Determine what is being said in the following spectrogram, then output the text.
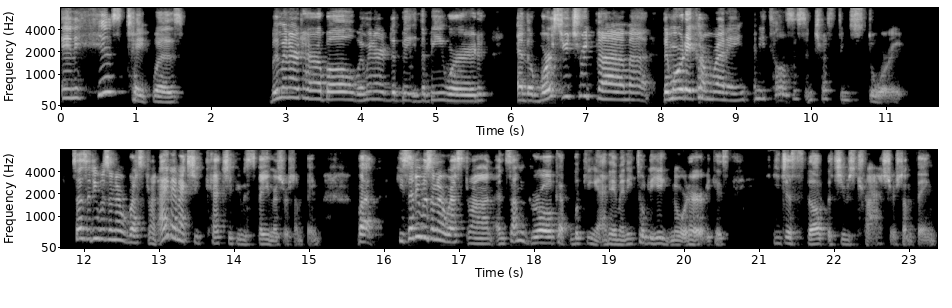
And his take was women are terrible, women are the B, the B word. And the worse you treat them, the more they come running. And he tells this interesting story says that he was in a restaurant. I didn't actually catch if he was famous or something, but he said he was in a restaurant and some girl kept looking at him and he totally ignored her because he just felt that she was trash or something.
